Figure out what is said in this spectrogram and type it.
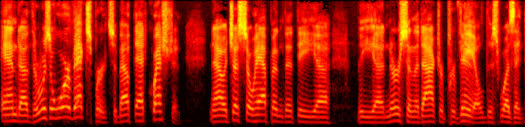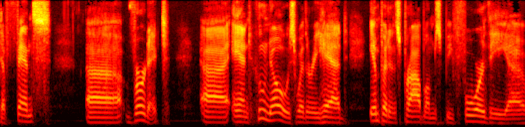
And uh, there was a war of experts about that question. Now, it just so happened that the uh, the uh, nurse and the doctor prevailed. This was a defense uh, verdict, uh, and who knows whether he had impotence problems before the uh,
